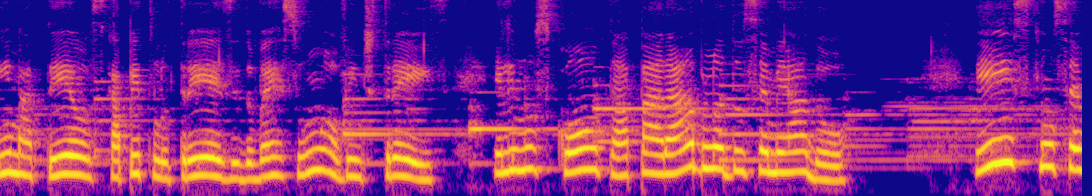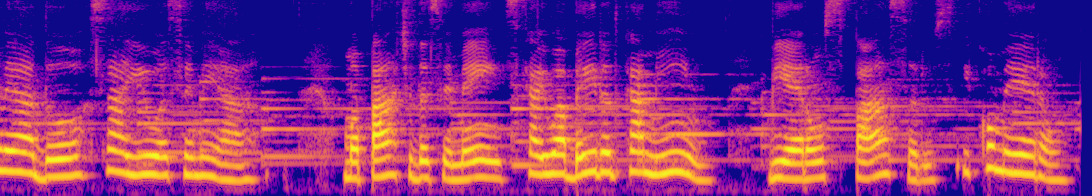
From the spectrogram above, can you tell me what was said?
Em Mateus, capítulo 13, do verso 1 ao 23, ele nos conta a parábola do semeador. Eis que um semeador saiu a semear. Uma parte das sementes caiu à beira do caminho. Vieram os pássaros e comeram.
